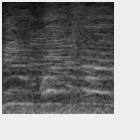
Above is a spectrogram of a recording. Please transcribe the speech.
New Brunswick.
